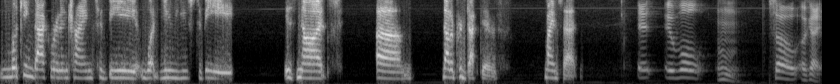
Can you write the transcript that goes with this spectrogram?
looking backward and trying to be what you used to be is not um not a productive mindset. It it will. hmm. So okay,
